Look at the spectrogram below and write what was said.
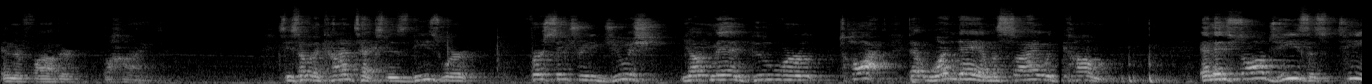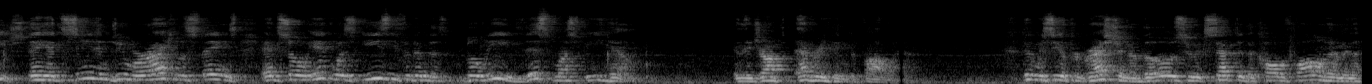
and their father behind. See, some of the context is these were first century Jewish young men who were taught that one day a Messiah would come and they saw Jesus teach. They had seen him do miraculous things. And so it was easy for them to believe this must be him. And they dropped everything to follow him. Then we see a progression of those who accepted the call to follow him, and a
